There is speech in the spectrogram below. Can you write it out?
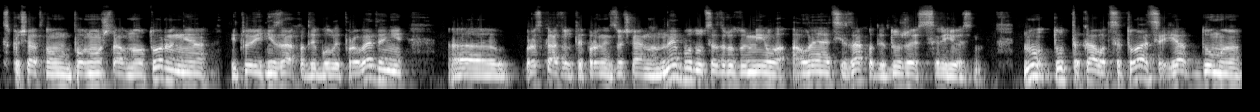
спочатку початком повномасштабного вторгнення відповідні заходи були проведені. Е, розказувати про них, звичайно, не буду, це зрозуміло, але ці заходи дуже серйозні. Ну тут така от ситуація. Я думаю,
